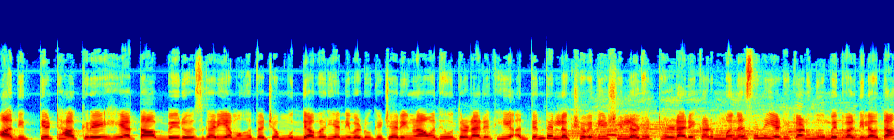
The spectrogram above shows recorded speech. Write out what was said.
आदित्य ठाकरे हे आता बेरोजगारी या महत्त्वाच्या मुद्द्यावर या निवडणुकीच्या रिंगणामध्ये उतरणार आहेत. ही अत्यंत लक्षवेधी अशी लढत ठरणार आहे. कारण मनसेने या ठिकाणून उमेदवार दिला होता.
